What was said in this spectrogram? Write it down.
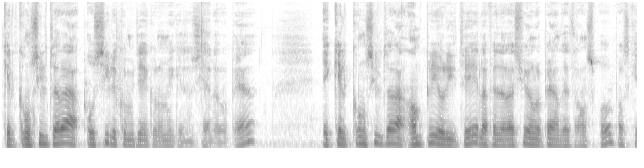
qu'elle consultera aussi le Comité économique et social européen, et qu'elle consultera en priorité la Fédération européenne des transports, parce que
